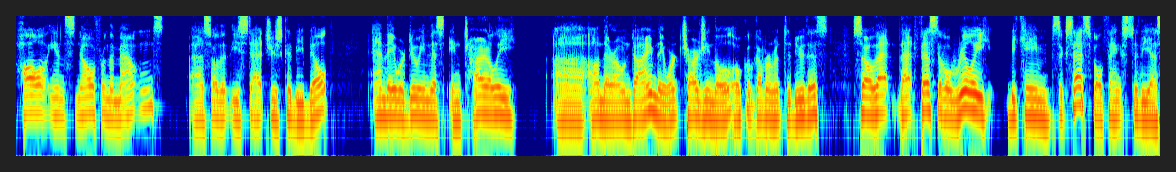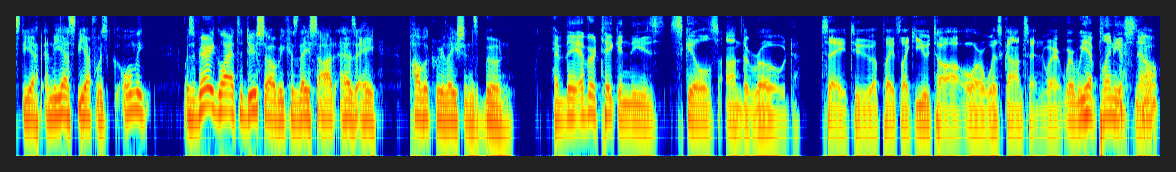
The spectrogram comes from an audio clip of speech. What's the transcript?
haul in snow from the mountains uh, so that these statues could be built. And they were doing this entirely uh, on their own dime. They weren't charging the local government to do this. So that that festival really became successful thanks to the SDF, and the SDF was only was very glad to do so because they saw it as a public relations boon. Have they ever taken these skills on the road, say to a place like Utah or Wisconsin, where where we have plenty of snow? No,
